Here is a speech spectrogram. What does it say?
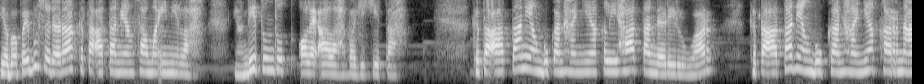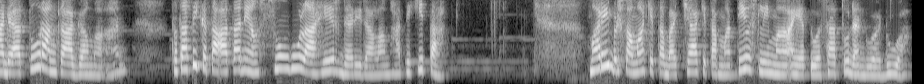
Ya Bapak Ibu Saudara, ketaatan yang sama inilah yang dituntut oleh Allah bagi kita. Ketaatan yang bukan hanya kelihatan dari luar, ketaatan yang bukan hanya karena ada aturan keagamaan, tetapi ketaatan yang sungguh lahir dari dalam hati kita. Mari bersama kita baca kitab Matius 5 ayat 21 dan 22.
